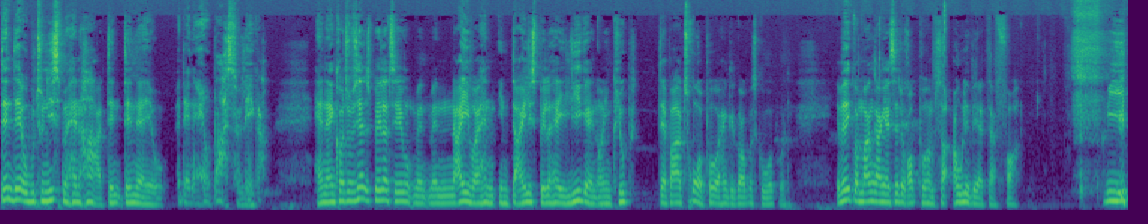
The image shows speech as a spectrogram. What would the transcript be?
Den der opportunisme, han har, den, den, er jo, den er jo bare så lækker. Han er en kontroversiel spiller til men, men nej, hvor er han en dejlig spiller her i ligaen og i en klub, der bare tror på, at han kan gå op og score på den. Jeg ved ikke, hvor mange gange jeg sætter op på ham, så afleverer derfor. Vi,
